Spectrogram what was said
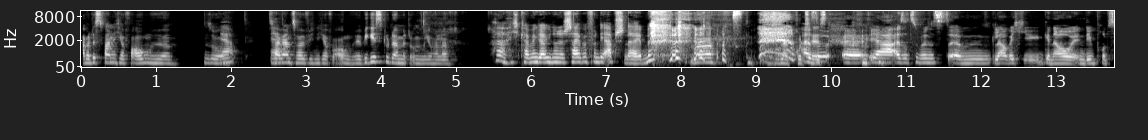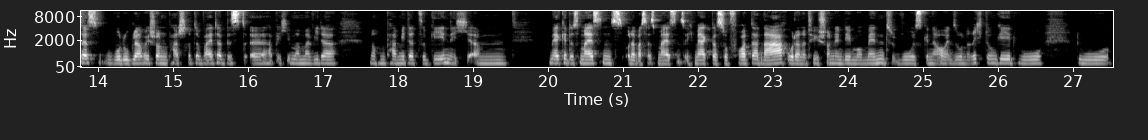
Aber das war nicht auf Augenhöhe. So. Ja. Es ja. war ganz häufig nicht auf Augenhöhe. Wie gehst du damit um, Johanna? Ich kann mir, glaube ich, noch eine Scheibe von dir abschneiden. Ja, dieser Prozess. Also, äh, ja, also zumindest ähm, glaube ich, genau in dem Prozess, wo du, glaube ich, schon ein paar Schritte weiter bist, äh, habe ich immer mal wieder noch ein paar Meter zu gehen. Ich ähm, merke das meistens, oder was heißt meistens, ich merke das sofort danach oder natürlich schon in dem Moment, wo es genau in so eine Richtung geht, wo du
